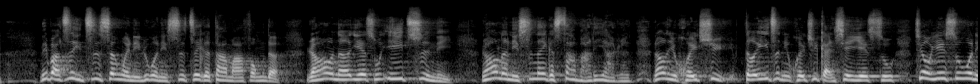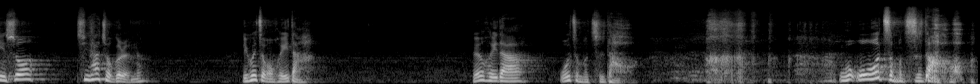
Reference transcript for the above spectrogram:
你把自己置身为你，如果你是这个大麻风的，然后呢，耶稣医治你，然后呢，你是那个撒玛利亚人，然后你回去得医治，你回去感谢耶稣，结果耶稣问你说：“其他九个人呢？”你会怎么回答？你会回答：“我怎么知道？我我我怎么知道？”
